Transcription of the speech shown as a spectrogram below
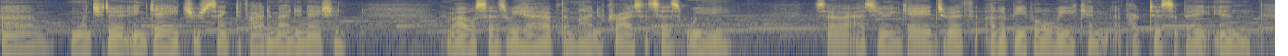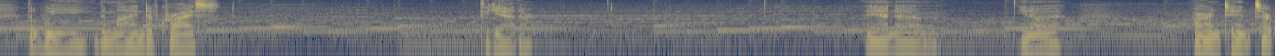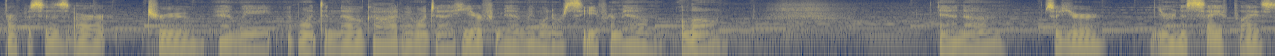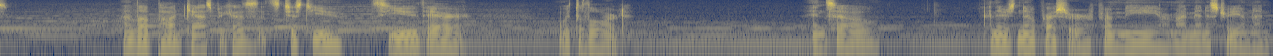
um, I want you to engage your sanctified imagination the Bible says we have the mind of Christ, it says we. So as you engage with other people, we can participate in the we, the mind of Christ, together. And, um, you know, our intents, our purposes are true, and we, want to know God, we want to hear from Him, we want to receive from Him alone and um, so you're you're in a safe place. I love podcasts because it's just you. It's you there with the Lord. And so, and there's no pressure from me or my ministry. I'm not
